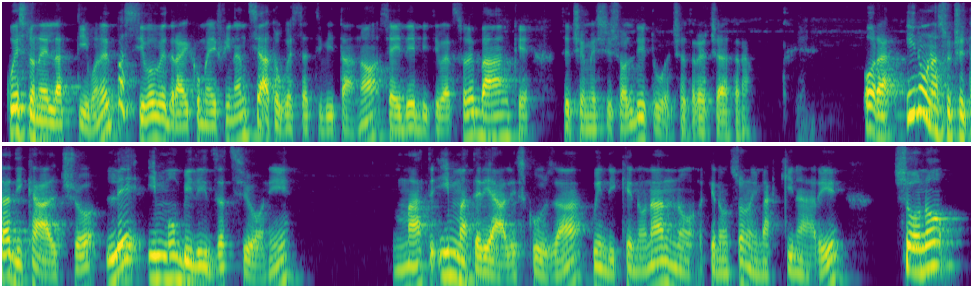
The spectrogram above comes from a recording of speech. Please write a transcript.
Questo nell'attivo. Nel passivo vedrai come hai finanziato questa attività, no? Se hai debiti verso le banche, se ci hai messo i soldi tu, eccetera, eccetera. Ora, in una società di calcio, le immobilizzazioni mat- immateriali, scusa, quindi che non, hanno, che non sono i macchinari, sono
